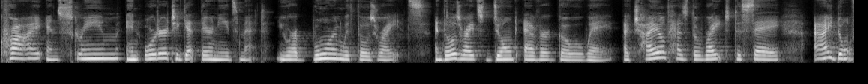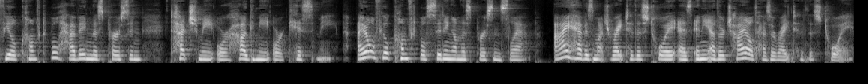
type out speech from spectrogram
cry and scream in order to get their needs met. You are born with those rights, and those rights don't ever go away. A child has the right to say, I don't feel comfortable having this person touch me or hug me or kiss me. I don't feel comfortable sitting on this person's lap. I have as much right to this toy as any other child has a right to this toy.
